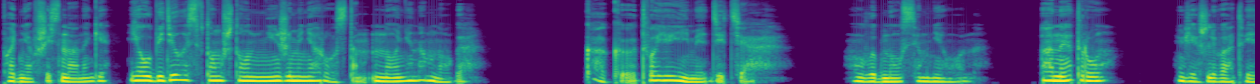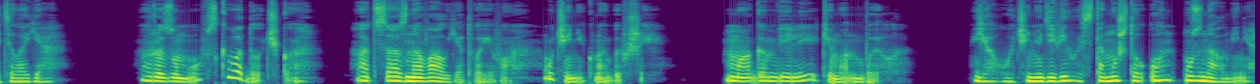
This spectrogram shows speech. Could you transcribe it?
Поднявшись на ноги, я убедилась в том, что он ниже меня ростом, но не намного. «Как твое имя, дитя?» — улыбнулся мне он. «Анет Ру», — вежливо ответила я. «Разумовского дочка. Отца знавал я твоего, ученик мой бывший. Магом великим он был». Я очень удивилась тому, что он узнал меня.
